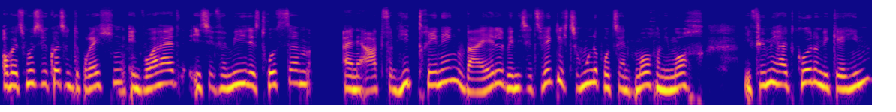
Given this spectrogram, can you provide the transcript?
Aber jetzt muss ich kurz unterbrechen. In Wahrheit ist ja für mich das trotzdem eine Art von Hit-Training, weil wenn ich es jetzt wirklich zu 100 Prozent mache und ich mache, ich fühle mich halt gut und ich gehe hin,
